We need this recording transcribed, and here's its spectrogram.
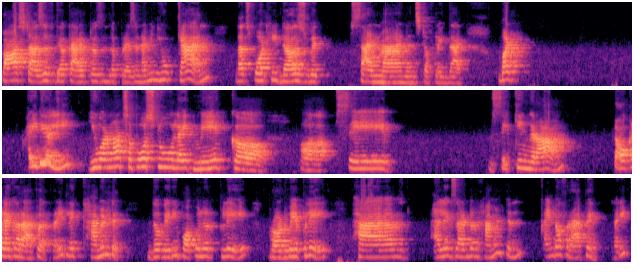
past as if they're characters in the present. I mean, you can. That's what he does with Sandman and stuff like that. But ideally, you are not supposed to like make, uh, uh, say, say King Ram talk like a rapper, right? Like Hamilton, the very popular play, Broadway play, had Alexander Hamilton kind of rapping, right?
